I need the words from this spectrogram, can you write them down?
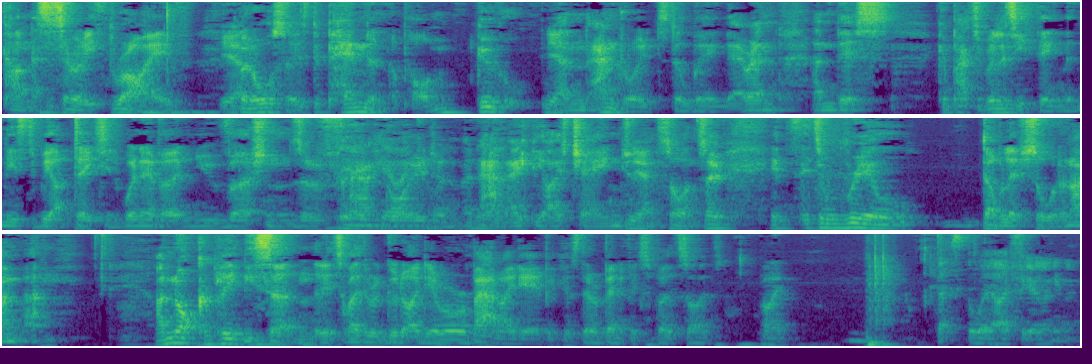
can't necessarily thrive, Yeah. but also is dependent upon Google Yeah. and Android still being there, and and this compatibility thing that needs to be updated whenever new versions of API Android and, and APIs change Yeah. and so on. So it's it's a real double-edged sword, and I'm. I'm I'm not completely certain that it's either a good idea or a bad idea because there are benefits to both sides. Right. That's the way I feel, anyway.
